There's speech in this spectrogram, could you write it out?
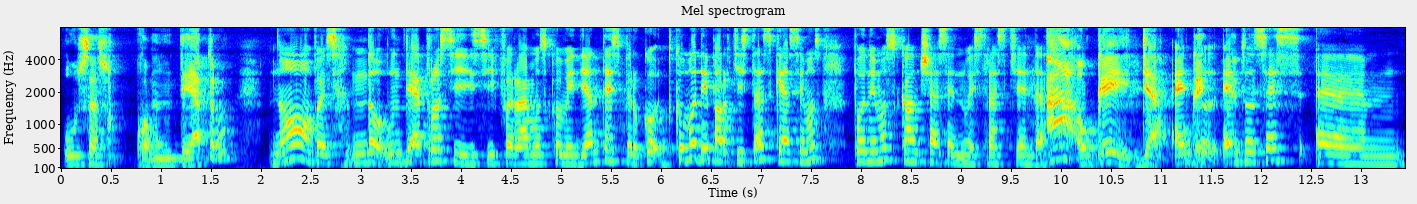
¿Usas como un teatro? No, pues no, un teatro si, si fuéramos comediantes, pero como deportistas, ¿qué hacemos? Ponemos canchas en nuestras tiendas. Ah, ok, ya. Entonces, em,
